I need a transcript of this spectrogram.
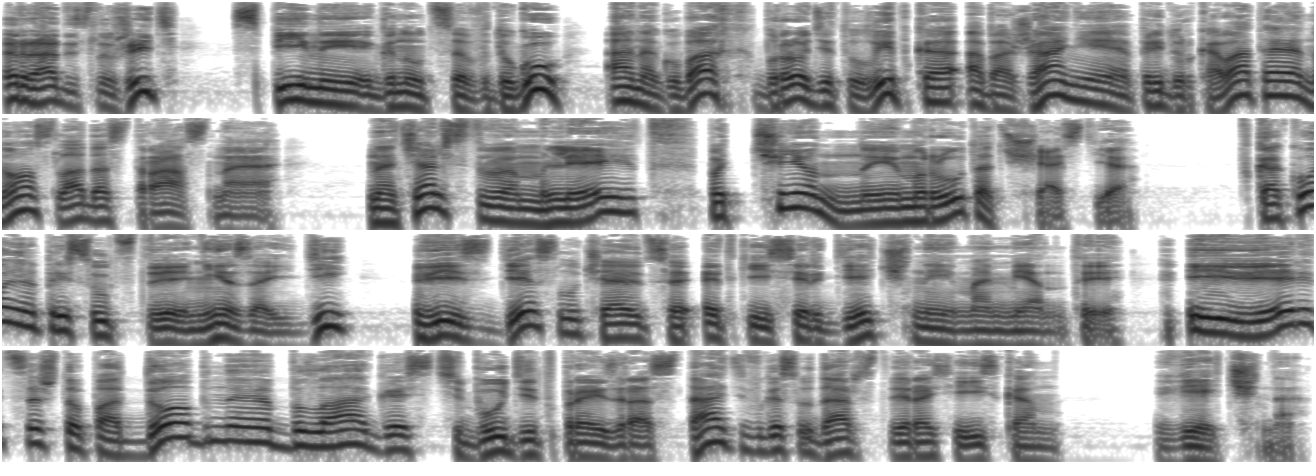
«рады служить», спины гнутся в дугу, а на губах бродит улыбка обожания, придурковатая, но сладострастная. Начальство млеет, подчиненные мрут от счастья. В какое присутствие не зайди, везде случаются эткие сердечные моменты. И верится, что подобная благость будет произрастать в государстве российском вечно.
